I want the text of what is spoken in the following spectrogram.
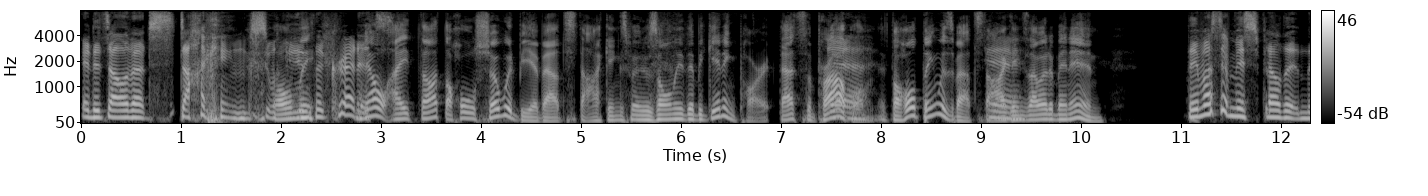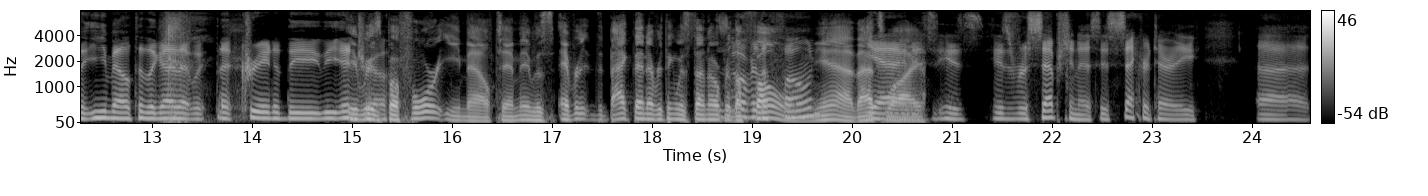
and it's all about stockings Only- the credits. No, I thought the whole show would be about stockings, but it was only the beginning part. That's the problem. If the whole thing was about stockings, I would have been in. they must have misspelled it in the email to the guy that w- that created the the intro. It was before email, Tim. It was every back then. Everything was done over, it the, over the phone. phone? Yeah, that's yeah, why. His, his his receptionist, his secretary, uh,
